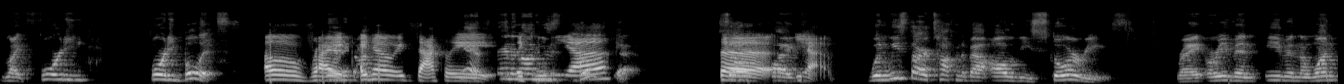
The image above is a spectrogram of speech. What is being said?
like 40, 40 bullets. Oh, right. I know exactly. Yeah, like, yeah. The, so, like, yeah. When we start talking about all of these stories, right? Or even even the one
